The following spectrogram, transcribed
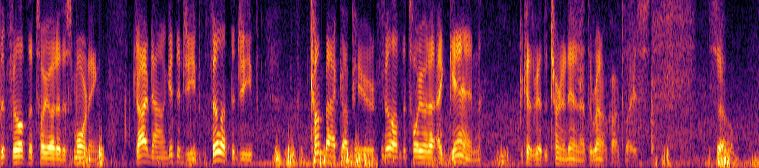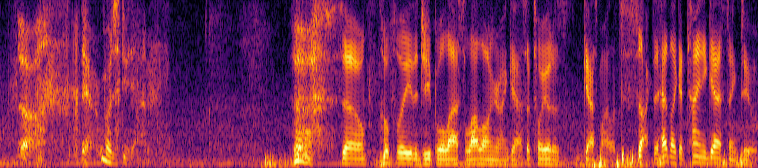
it fill up the Toyota this morning, drive down, get the Jeep, fill up the Jeep, come back up here, fill up the Toyota again, because we had to turn it in at the rental car place. So, ugh, there, we'll just do that. so, hopefully the Jeep will last a lot longer on gas. That Toyota's gas mileage sucked. It had like a tiny gas tank too.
